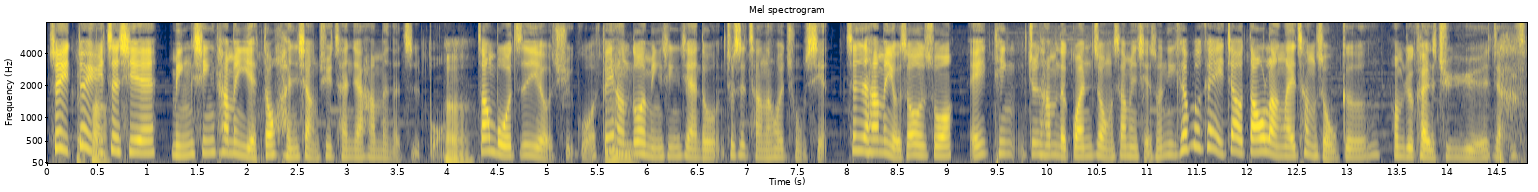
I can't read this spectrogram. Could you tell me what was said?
所以对于这些明星，他们也都很想去参加他们的直播。嗯，张柏芝也有去过。非常多的明星现在都就是常常会出现，甚至他们有时候说，哎，听就是他们的观众上面写说，你可不可以叫刀郎来唱首歌？他们就开始去约这样子。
